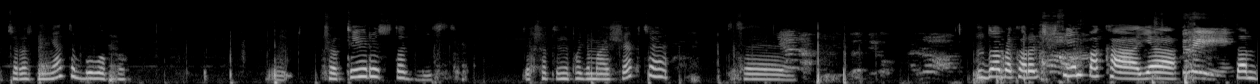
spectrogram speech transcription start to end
І Це розміняти було б м, 400-200. Якщо ти не розумієш, як це, це. Ну добре, коротше, всім пока. Я Три. там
